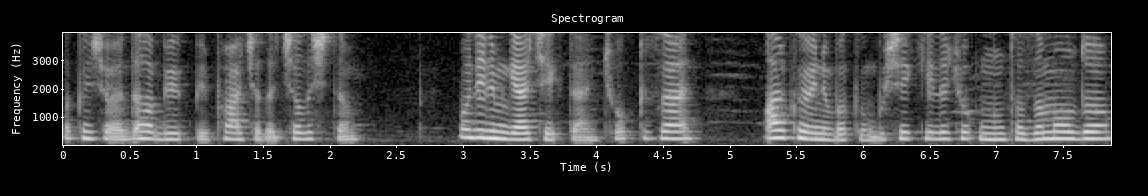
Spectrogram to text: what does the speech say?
bakın şöyle daha büyük bir parçada çalıştım. Modelim gerçekten çok güzel. Arka yönü bakın bu şekilde çok muntazam oldu.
